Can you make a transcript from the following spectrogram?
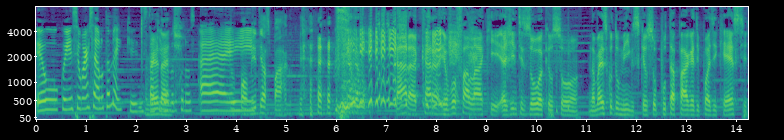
eu conheci o Marcelo também, que ele está aqui Verdade. gravando conosco. Aí... Do palmito e aspargo. Cara, cara, eu vou falar que a gente zoa que eu sou, ainda mais com o Domingos, que eu sou puta paga de podcast.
